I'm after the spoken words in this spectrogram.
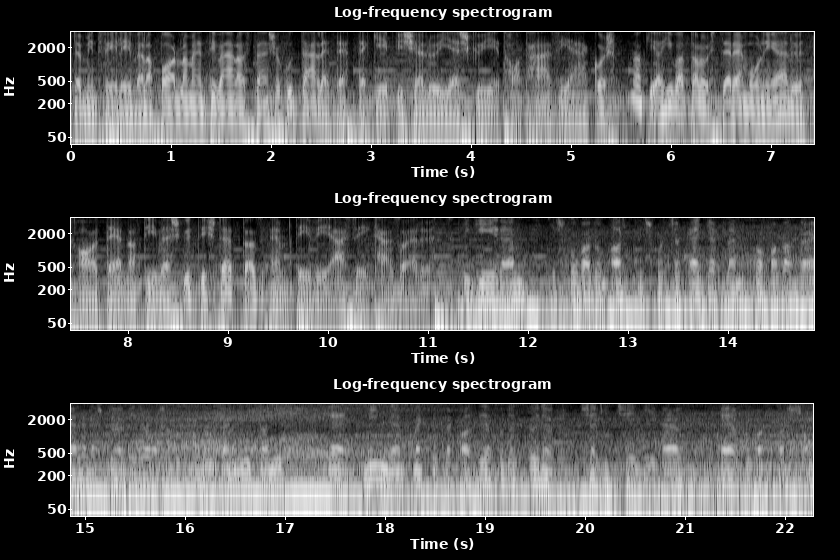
Több mint fél évvel a parlamenti választások után letette képviselői esküjét hatházi Ákos, aki a hivatalos ceremónia előtt alternatív esküt is tett az MTVA székháza előtt. Ígérem és fogadom azt is, hogy csak egyetlen propaganda ellenes törvényjavaslatot fogok benyújtani, de mindent megteszek azért, hogy az önök segítségével elfogadtassam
